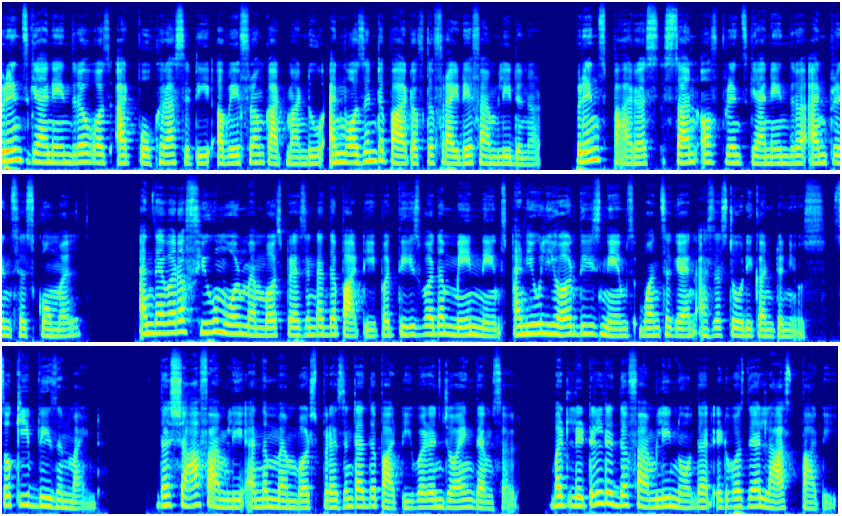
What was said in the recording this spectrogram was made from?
Prince Gyanendra was at Pokhara city away from Kathmandu and wasn't a part of the Friday family dinner. Prince Paras, son of Prince Gyanendra and Princess Komal. And there were a few more members present at the party, but these were the main names, and you'll hear these names once again as the story continues. So keep these in mind. The Shah family and the members present at the party were enjoying themselves, but little did the family know that it was their last party.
